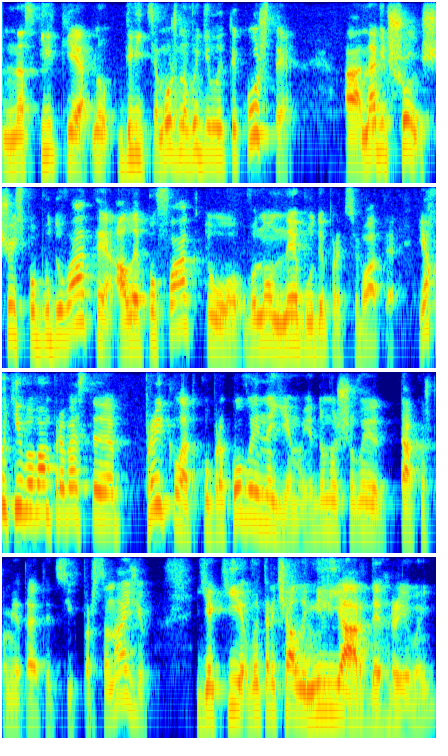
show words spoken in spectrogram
наскільки ну дивіться, можна виділити кошти, навіть що щось побудувати, але по факту воно не буде працювати. Я хотів би вам привести приклад Кубракової наєми. Я думаю, що ви також пам'ятаєте цих персонажів, які витрачали мільярди гривень,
